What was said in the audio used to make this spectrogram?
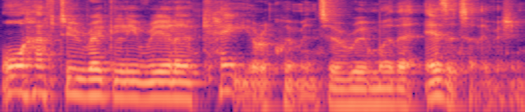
or have to regularly relocate your equipment to a room where there is a television.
